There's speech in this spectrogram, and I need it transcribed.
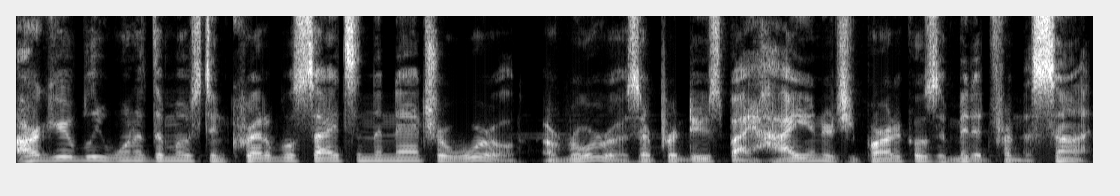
Arguably one of the most incredible sights in the natural world, auroras are produced by high energy particles emitted from the sun.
